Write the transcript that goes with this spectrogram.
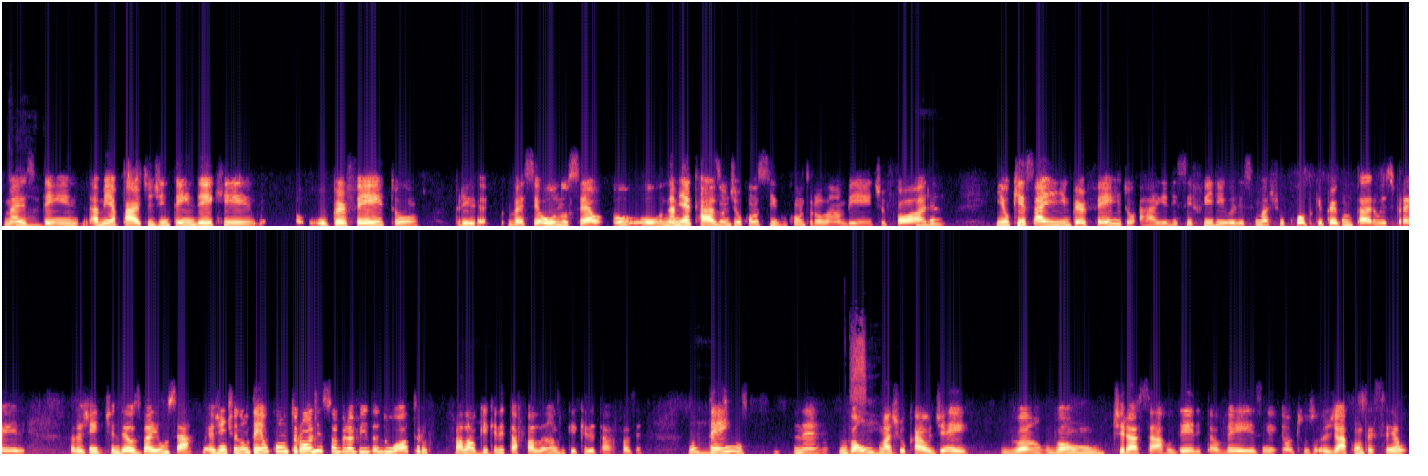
mas tem a minha parte de entender que o perfeito vai ser ou no céu ou, ou, na minha casa, onde eu consigo controlar o ambiente fora. Uhum. E o que sair imperfeito, ah, ele se feriu, ele se machucou, porque perguntaram isso para ele. Para gente, Deus vai usar. A gente não tem o um controle sobre a vida do outro. Falar uhum. o que, que ele está falando, o que, que ele está fazendo. Não uhum. tenho, né? Vão Sim. machucar o Jay? Vão, vão tirar sarro dele, talvez, em outros. Já aconteceu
